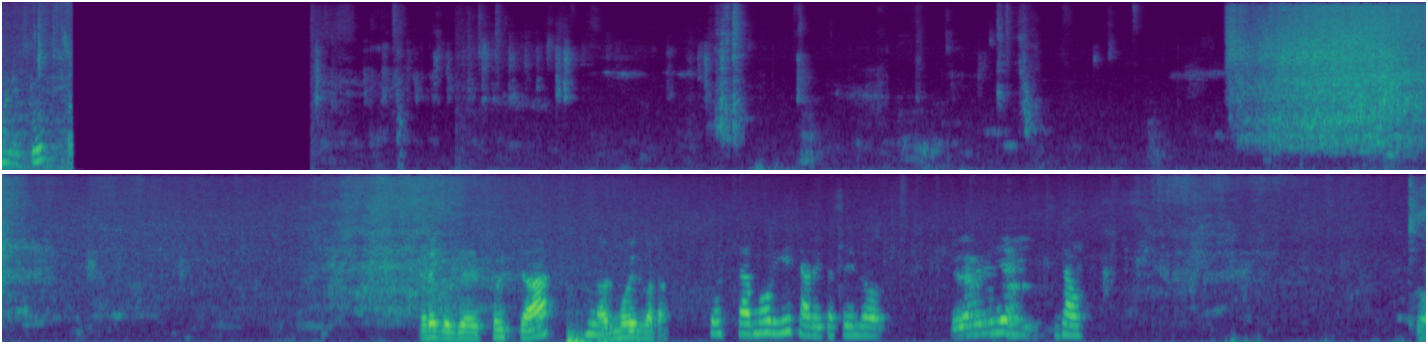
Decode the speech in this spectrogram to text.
মানে একটু এটা কি যে সরিষা আর মরিচ বাটা? সরষা মরিচ আর এটা ছিল যাও তো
